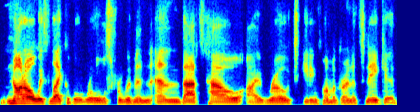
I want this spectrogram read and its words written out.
not always likable roles for women. And that's how I wrote Eating Pomegranates Naked,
